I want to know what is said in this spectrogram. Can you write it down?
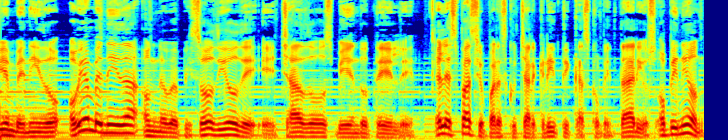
Bienvenido o bienvenida a un nuevo episodio de Echados Viendo Tele, el espacio para escuchar críticas, comentarios, opinión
